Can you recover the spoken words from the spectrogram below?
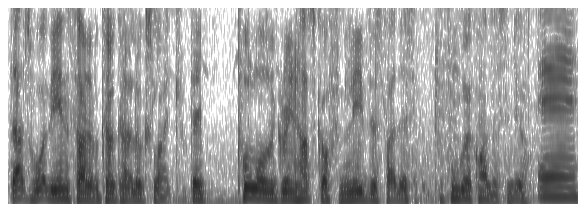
That's what the inside of a coconut looks like. They pull all the green husk off and leave this like this. Tufungue kwanza, si? Eh,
